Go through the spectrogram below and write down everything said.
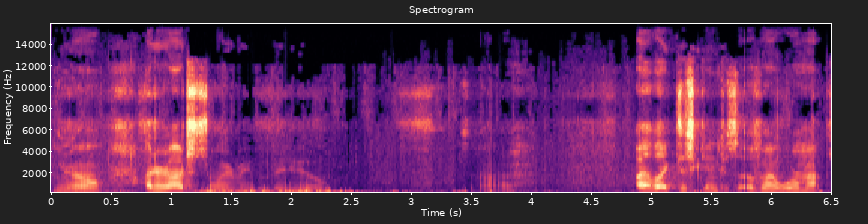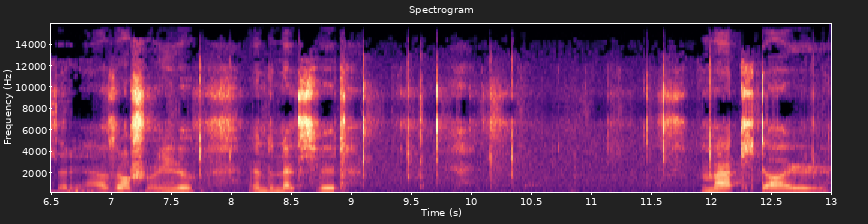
You know, I don't know, I just wanted to make a video. So I like this skin because of my war map that it has. I'll show you in the next vid. Max Dyer.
